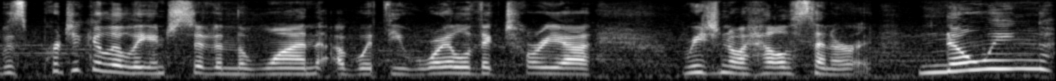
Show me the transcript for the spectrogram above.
was particularly interested in the one with the Royal Victoria Regional Health Center. Knowing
